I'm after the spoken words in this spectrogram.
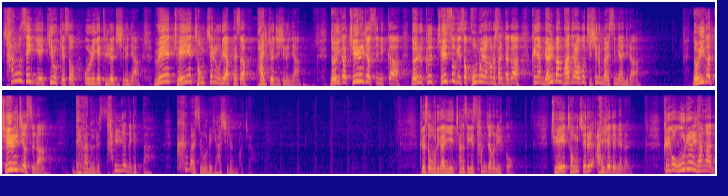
창세기에 기록해서 우리에게 들려주시느냐? 왜 죄의 정체를 우리 앞에서 밝혀주시느냐? 너희가 죄를 졌으니까 너희는 그 죄 속에서 고모양으로 살다가 그냥 멸망받으라고 주시는 말씀이 아니라 너희가 죄를 지었으나 내가 너희를 살려내겠다. 그 말씀을 우리에게 하시려는 거죠. 그래서 우리가 이 창세기 3장을 읽고 죄의 정체를 알게 되면은 그리고 우리를 향한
